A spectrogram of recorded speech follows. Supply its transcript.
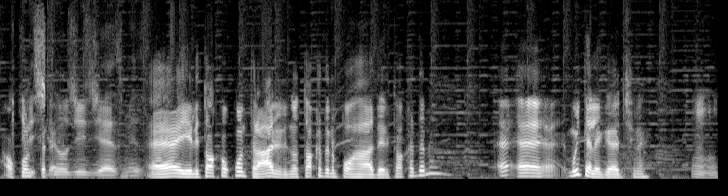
Ao contrário. de jazz mesmo. É, e ele toca ao contrário, ele não toca dando porrada, ele toca dando. É, é muito elegante, né? Uhum.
